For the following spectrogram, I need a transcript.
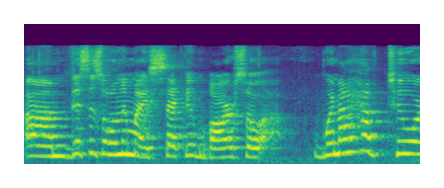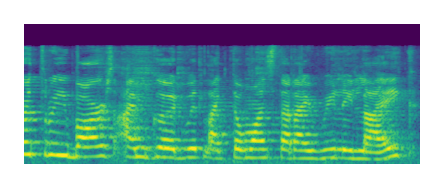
Um, this is only my second bar, so when I have two or three bars, I'm good with like the ones that I really like.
